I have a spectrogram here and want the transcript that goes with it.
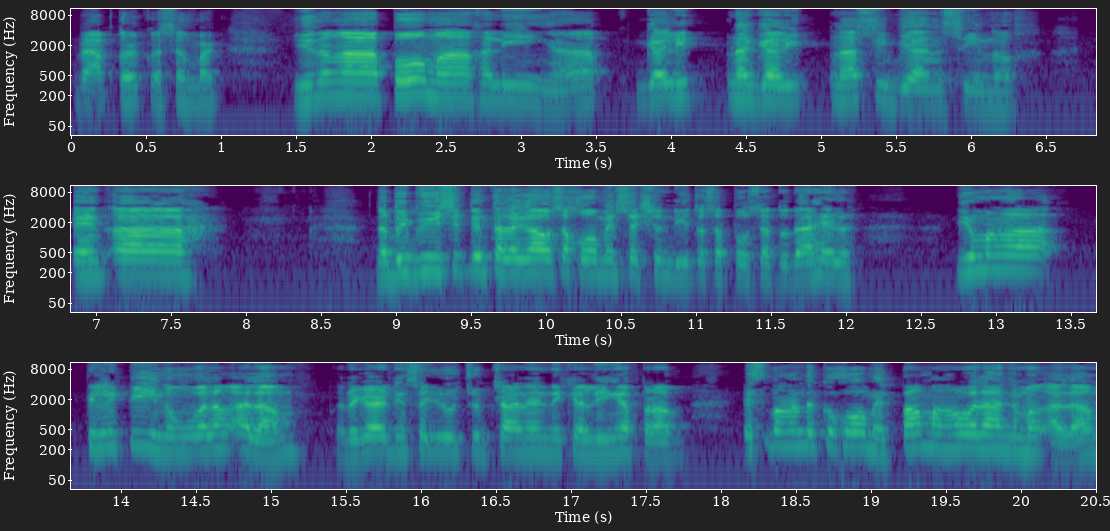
Reactor question mark. Yun na nga po mga kalingap. Galit na galit na si Biancy, no? And uh, nabibisit din talaga ako sa comment section dito sa post na to dahil yung mga Pilipinong walang alam regarding sa YouTube channel ni Kalinga Prab is mga nagko-comment pa mga wala namang alam.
